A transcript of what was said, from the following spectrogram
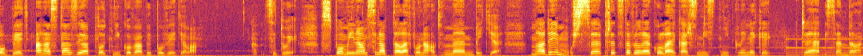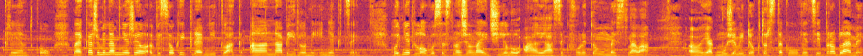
Oběť Anastázia Plotníková vypověděla. Cituji. Vzpomínám si na telefonát v mém bytě. Mladý muž se představil jako lékař z místní kliniky, kde jsem byla klientkou. Lékař mi naměřil vysoký krevní tlak a nabídl mi injekci. Hodně dlouho se snažil najít žílu a já si kvůli tomu myslela, jak může mít doktor s takovou věcí problémy.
